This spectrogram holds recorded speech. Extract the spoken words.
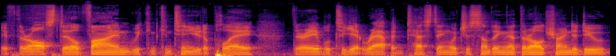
If they're all still fine, we can continue to play. They're able to get rapid testing, which is something that they're all trying to do.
